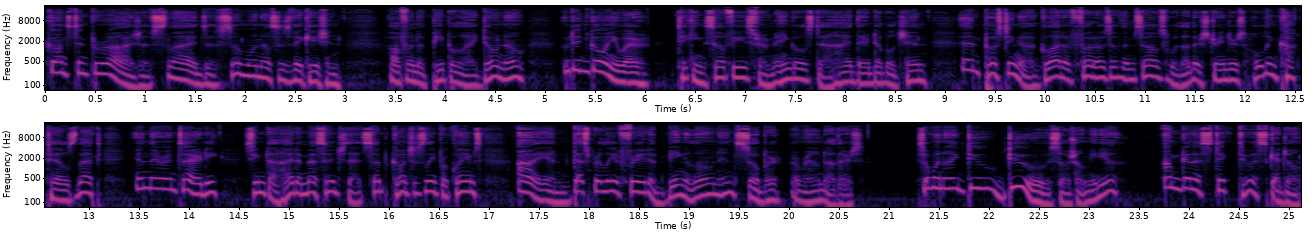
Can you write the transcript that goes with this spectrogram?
constant barrage of slides of someone else's vacation, often of people I don't know who didn't go anywhere, taking selfies from angles to hide their double chin, and posting a glut of photos of themselves with other strangers holding cocktails that, in their entirety, seem to hide a message that subconsciously proclaims, I am desperately afraid of being alone and sober around others. So when I do do social media, I'm to stick to a schedule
